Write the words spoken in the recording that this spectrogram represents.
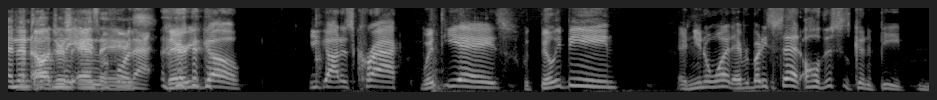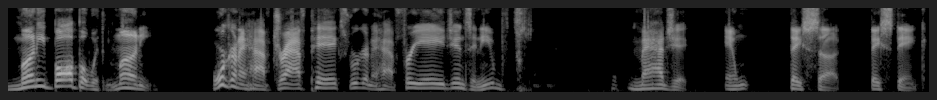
and then uh, Dodgers the A's and the before A's. that. There you go. he got his crack with the A's, with Billy Beane. And you know what? Everybody said, oh, this is going to be money ball, but with money. We're going to have draft picks. We're going to have free agents. And he, magic. And they suck. They stink.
